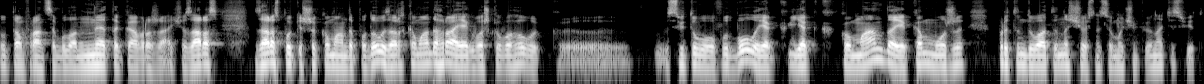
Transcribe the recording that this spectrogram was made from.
ну там Франція була не така вражаюча. Зараз зараз поки що команда подобається. Зараз команда грає як важковаговик е, світового футболу, як як команда, яка може претендувати на щось на цьому чемпіонаті світу.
